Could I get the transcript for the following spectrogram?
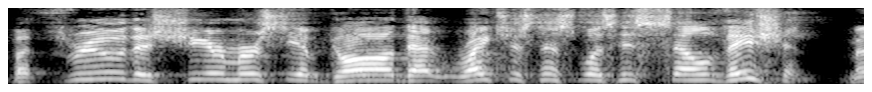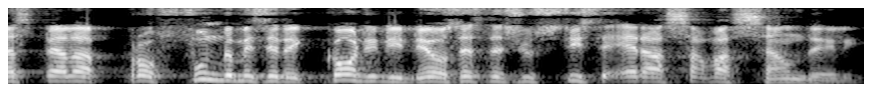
But through the sheer mercy of God, that righteousness was his salvation. mas pela profunda misericórdia de Deus, esta justiça era a salvação dele.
